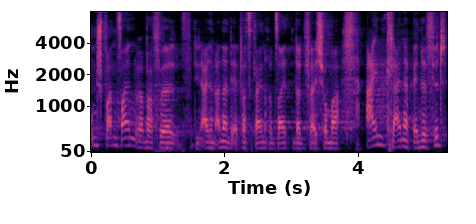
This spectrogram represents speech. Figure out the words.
unspannend sein, aber für, für den einen oder anderen der etwas kleineren Seiten dann vielleicht schon mal ein kleiner Benefit.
